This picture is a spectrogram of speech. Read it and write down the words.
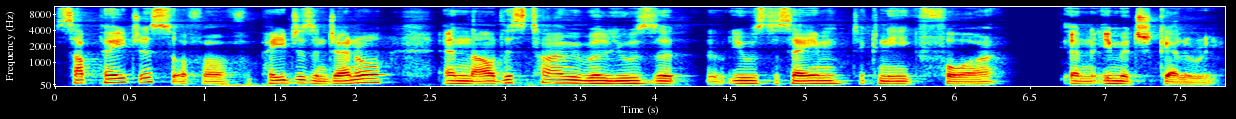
subpages or for, for pages in general. And now this time we will use the, use the same technique for an image gallery.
